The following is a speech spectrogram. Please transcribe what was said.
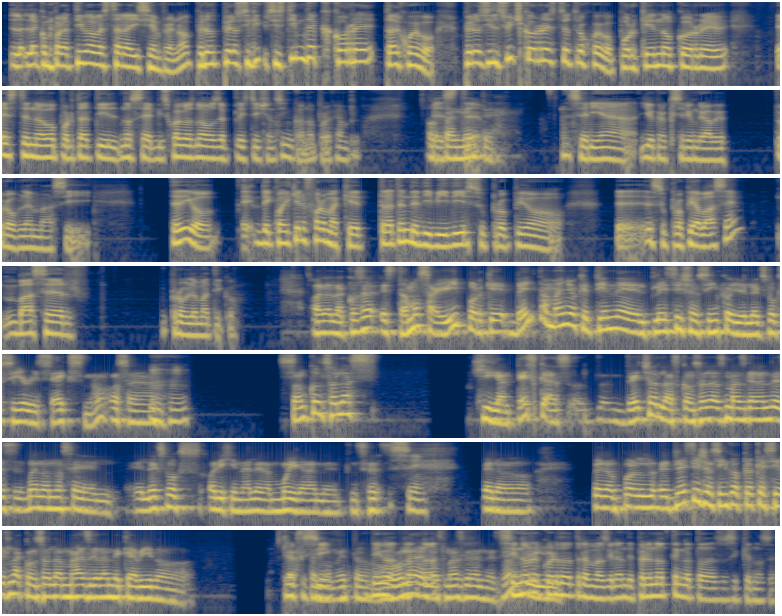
la, comparativa va a estar ahí siempre, ¿no? Pero, pero si, si, Steam Deck corre tal juego, pero si el Switch corre este otro juego, ¿por qué no corre este nuevo portátil? No sé, mis juegos nuevos de PlayStation 5, ¿no? Por ejemplo. Totalmente. Este, sería, yo creo que sería un grave problema si te digo, eh, de cualquier forma que traten de dividir su propio eh, su propia base, va a ser problemático. Ahora la cosa, estamos ahí porque ve el tamaño que tiene el PlayStation 5 y el Xbox Series X, ¿no? O sea, son consolas gigantescas. De hecho, las consolas más grandes, bueno, no sé, el, el Xbox original era muy grande, entonces. Sí. Pero pero por el PlayStation 5 creo que sí es la consola más grande que ha habido. Creo que sí. Digo, una de las más grandes. ¿no? Sí, no recuerdo otra más grande, pero no tengo todas, así que no sé.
